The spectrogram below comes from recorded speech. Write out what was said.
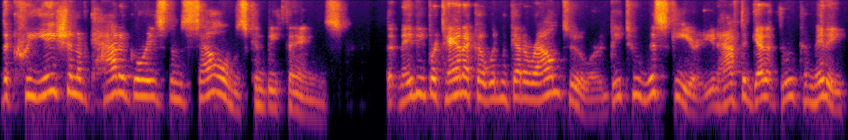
the creation of categories themselves can be things that maybe Britannica wouldn't get around to, or it'd be too risky, or you'd have to get it through committee.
